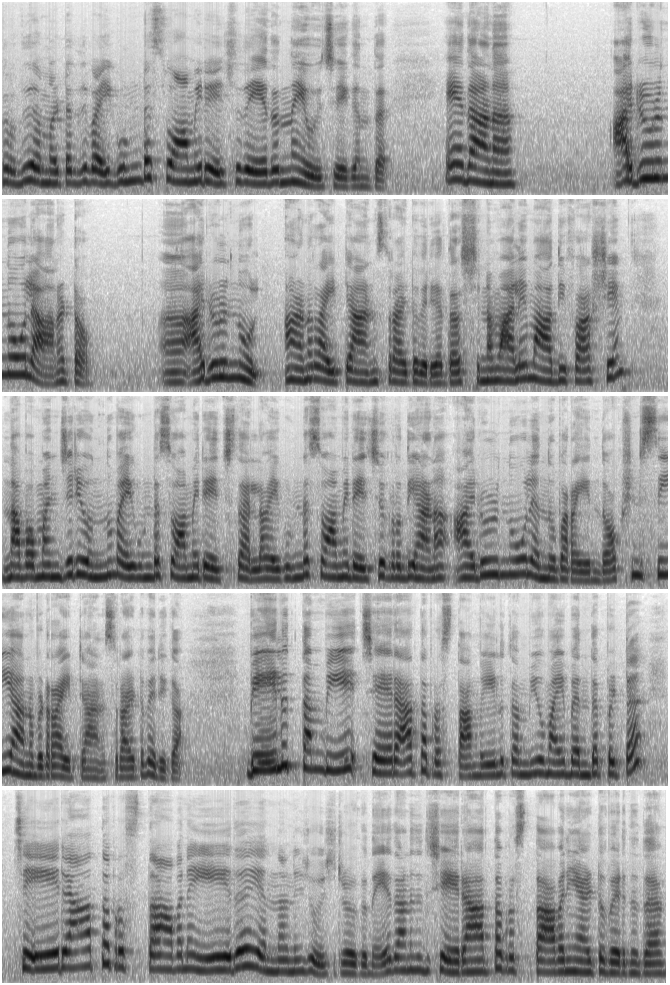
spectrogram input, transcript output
കൃതി തമ്മിട്ടത് വൈകുണ്ഠസ്വാമി രചിച്ചത് ഏതെന്ന് ചോദിച്ചേക്കുന്നത്? ഏതാണ്? അരുൾനൂലാണ് കേട്ടോ അരുൾനൂൽ ആണ് റൈറ്റ് ആൻസർ ആയിട്ട് വരിക. ദർശനമാലയും ആദിഭാഷയും നവമഞ്ചരി ഒന്നും വൈകുണ്ഠസ്വാമി രചിച്ചതല്ല. വൈകുണ്ഠസ്വാമി രചിച്ച കൃതിയാണ് അരുൾനൂൽ എന്ന് പറയുന്നത്. ഓപ്ഷൻ സി ആണ് ഇവിടെ റൈറ്റ് ആൻസർ ആയിട്ട് വരിക. വേലുത്തമ്പിയെ ചേരാത്ത പ്രസ്താവന വേലുത്തമ്പിയുമായി ബന്ധപ്പെട്ട് ചേരാത്ത പ്രസ്താവന ഏത് എന്നാണ് ചോദിച്ചിട്ട് വെക്കുന്നത്. ഏതാണ് ഇത് ചേരാത്ത പ്രസ്താവനയായിട്ട് വരുന്നത്?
